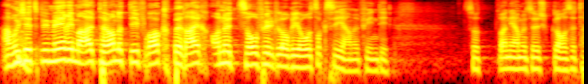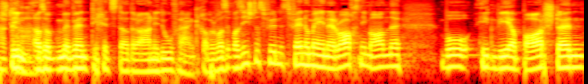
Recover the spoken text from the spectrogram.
Aber ist jetzt bei mir im Alternative-Rock-Bereich auch nicht so viel glorioser gewesen, finde ich. So, wenn ich einmal sonst gelesen habe. Stimmt, also wir wollen dich jetzt da dran nicht aufhängen. Aber was, was ist das für ein Phänomen? Erwachsene Männer, wo irgendwie an Bar stehen,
